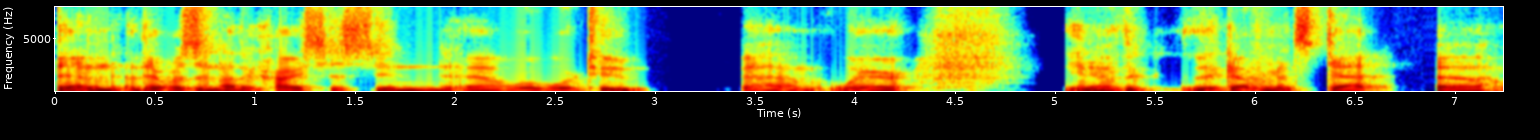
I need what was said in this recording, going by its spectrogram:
Then there was another crisis in uh, World War II, um, where you know the the government's debt uh,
